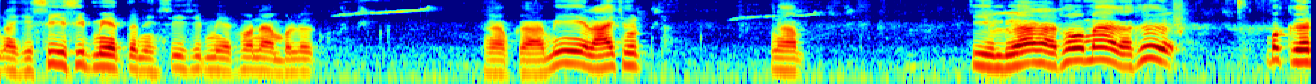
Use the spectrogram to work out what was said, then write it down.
น่าจะสี่สิบเมตรตัวนี้สี่สิบเมตรพราะนำเบอร์เลิกนะครับก็มีหลายชุดนะครับที่เหลือถ้าโทษมากก็คือบ่อเกิน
